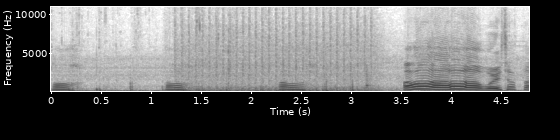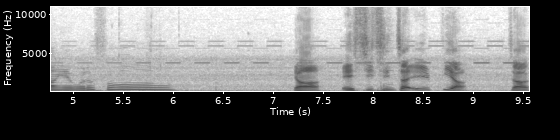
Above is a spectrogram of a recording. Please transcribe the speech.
아, 아, 아, 아, 월샷 당해버렸어. 야, 애쉬 진짜 1피야. 자,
